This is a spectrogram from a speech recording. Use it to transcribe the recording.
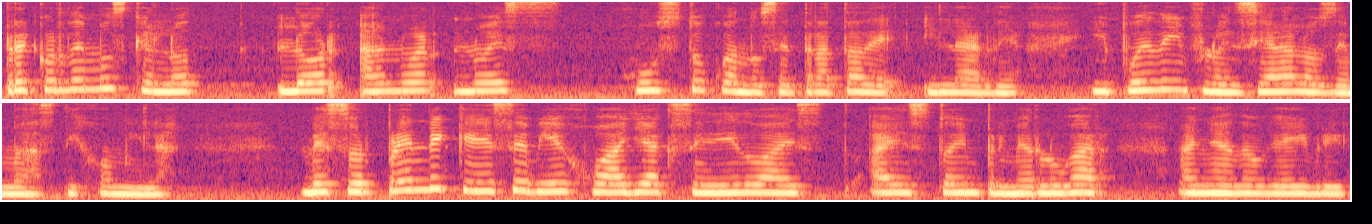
Recordemos que Lord Anwar no es justo cuando se trata de Hilardia y puede influenciar a los demás, dijo Mila. Me sorprende que ese viejo haya accedido a, a esto en primer lugar, añadió Gabriel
